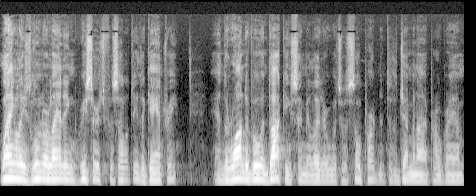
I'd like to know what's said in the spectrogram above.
Langley's Lunar Landing Research Facility, the gantry, and the rendezvous and docking simulator, which was so pertinent to the Gemini program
